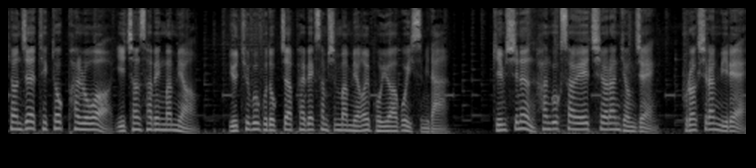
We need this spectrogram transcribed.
현재 틱톡 팔로워 2,400만 명, 유튜브 구독자 830만 명을 보유하고 있습니다. 김 씨는 한국 사회의 치열한 경쟁, 불확실한 미래,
